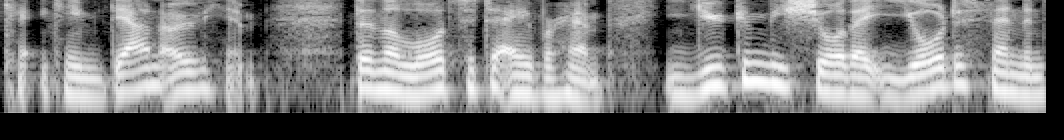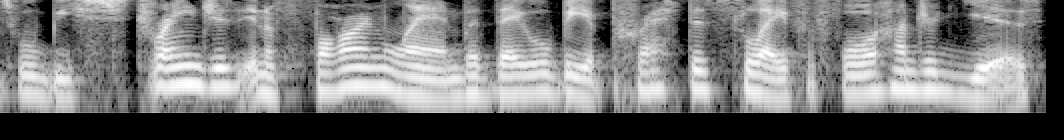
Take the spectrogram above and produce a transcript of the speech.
came down over him. Then the Lord said to Abraham, "You can be sure that your descendants will be strangers in a foreign land, where they will be oppressed as slaves for four hundred years.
